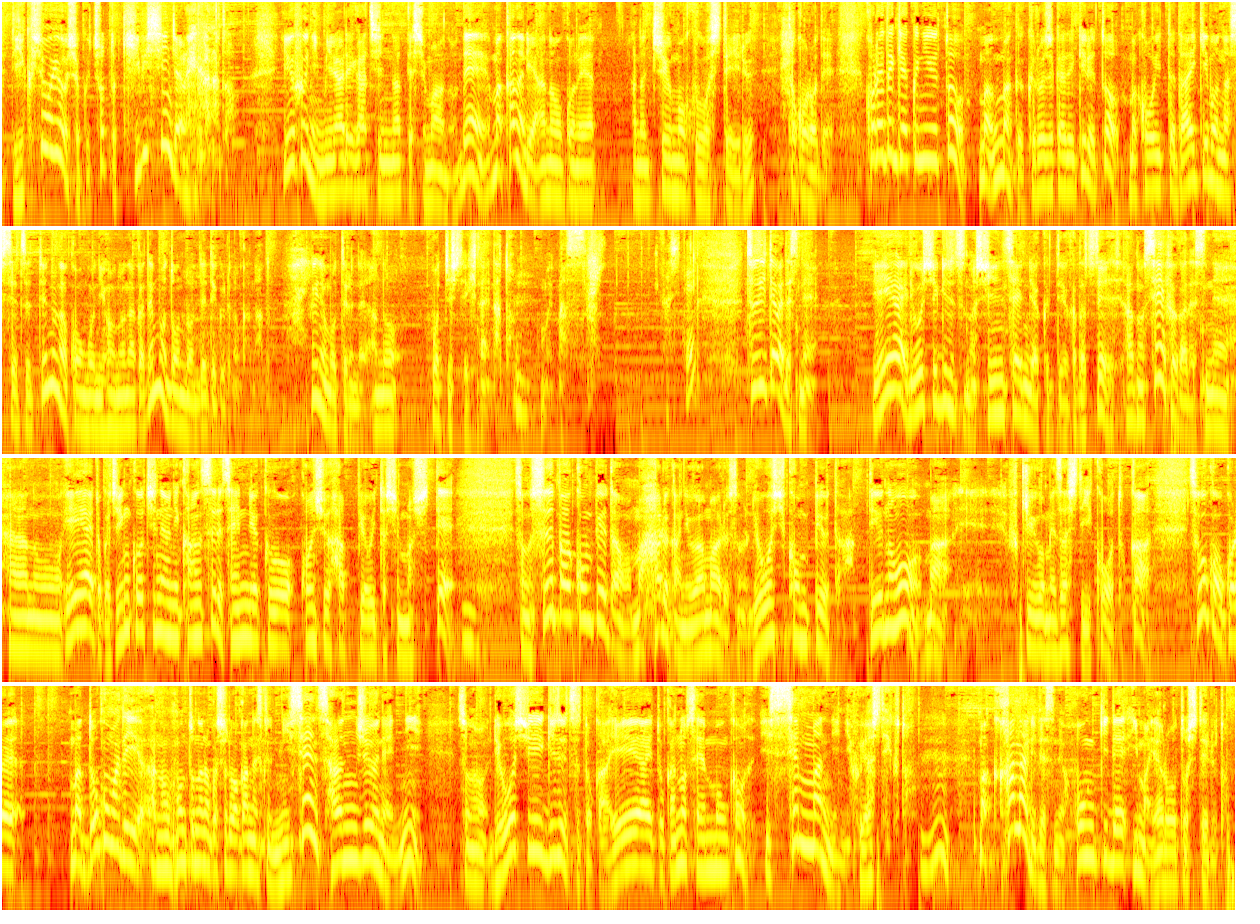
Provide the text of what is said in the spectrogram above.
陸上養殖ちょっと厳しいんじゃないかなというふうに見られがちになってしまうので、まあ、かなりあのこれあの注目をしているところでこれで逆に言うと、まあ、うまく黒字化できると、まあ、こういった大規模な施設っていうのが今後日本の中でもどんどん出てくるのかなとい。うふうに思ってるんであのウォッチしていきたいなと思います、うんはい、そして？続いてはですね AI 量子技術の新戦略っていう形であの政府がですねあの AI とか人工知能に関する戦略を今週発表いたしまして、うん、そのスーパーコンピューターをまあはるかに上回るその量子コンピューターっていうのを、まあえー、普及を目指していこうとかすごくこれまあ、どこまであの本当なのかちょっと分かんないですけど2030年にその量子技術とか AI とかの専門家を1000万人に増やしていくと、うん、まあ、かなりですね本気で今やろうとしていると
